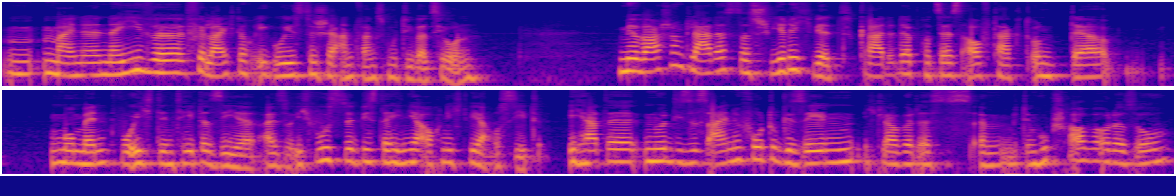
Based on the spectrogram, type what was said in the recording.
meine naive, vielleicht auch egoistische Anfangsmotivation. Mir war schon klar, dass das schwierig wird, gerade der Prozessauftakt und der Moment, wo ich den Täter sehe. Also ich wusste bis dahin ja auch nicht, wie er aussieht. Ich hatte nur dieses eine Foto gesehen, ich glaube, das ähm, mit dem Hubschrauber oder so,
